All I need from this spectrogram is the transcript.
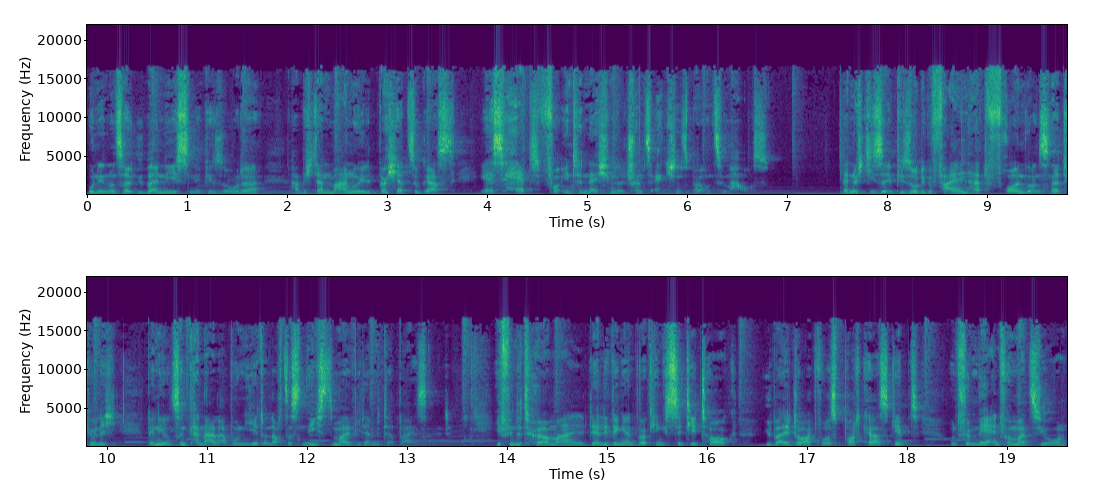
Und in unserer übernächsten Episode habe ich dann Manuel Böcher zu Gast. Er ist Head for International Transactions bei uns im Haus. Wenn euch diese Episode gefallen hat, freuen wir uns natürlich, wenn ihr unseren Kanal abonniert und auch das nächste Mal wieder mit dabei seid. Ihr findet Hör mal, der Living and Working City Talk, überall dort, wo es Podcasts gibt. Und für mehr Informationen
